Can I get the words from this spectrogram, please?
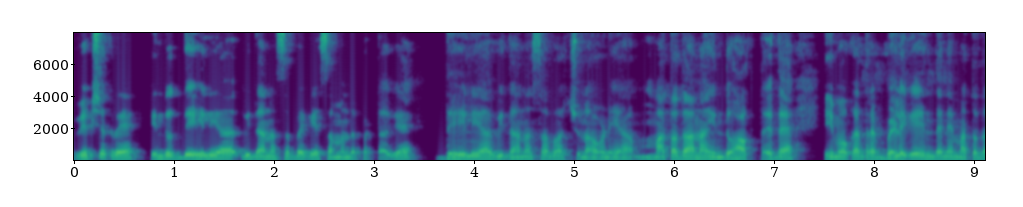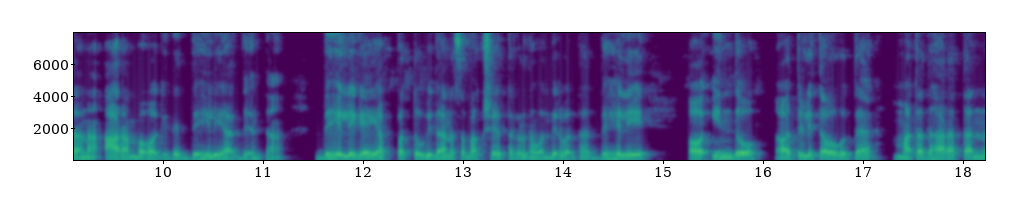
ವೀಕ್ಷಕರೇ, ಇಂದು ದೆಹಲಿಯ ವಿಧಾನಸಭೆಗೆ ಸಂಬಂಧಪಟ್ಟಾಗೆ ದೆಹಲಿಯ ವಿಧಾನಸಭಾ ಚುನಾವಣೆಯ ಮತದಾನ ಇಂದು ಆಗ್ತಾ ಇದೆ. ಈ ಮುಖಾಂತರ ಬೆಳಗ್ಗೆಯಿಂದನೇ ಮತದಾನ ಆರಂಭವಾಗಿದೆ ದೆಹಲಿಯಾದ್ಯಂತ. ದೆಹಲಿಗೆ ಎಪ್ಪತ್ತು ವಿಧಾನಸಭಾ ಕ್ಷೇತ್ರಗಳನ್ನು ಹೊಂದಿರುವಂತಹ ದೆಹಲಿ ಇಂದು ತಿಳಿತಾ ಹೋಗುತ್ತೆ, ಮತದಾರ ತನ್ನ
